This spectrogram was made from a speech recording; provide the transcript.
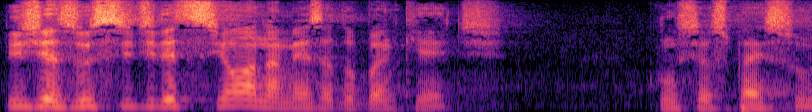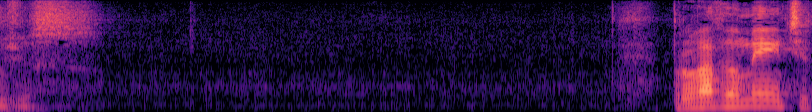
e Jesus se direciona à mesa do banquete com seus pés sujos. Provavelmente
